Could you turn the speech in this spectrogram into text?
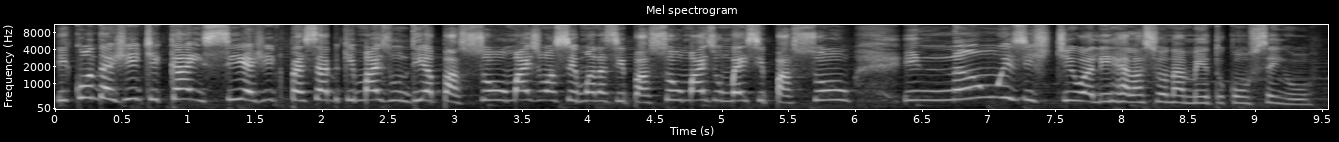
E quando a gente cai em si, a gente percebe que mais um dia passou, mais uma semana se passou, mais um mês se passou e não existiu ali relacionamento com o Senhor.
